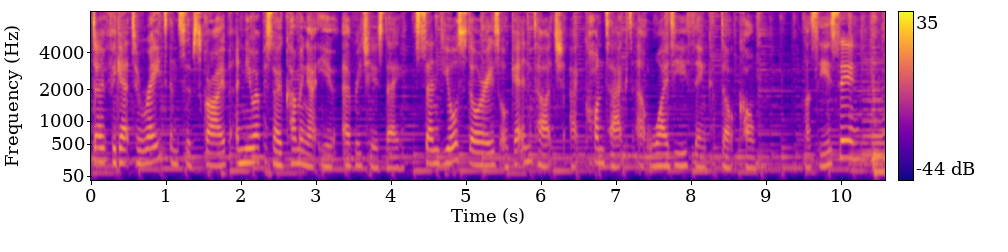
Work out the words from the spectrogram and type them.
Don't forget to rate and subscribe. A new episode coming at you every Tuesday. Send your stories or get in touch at contact at whydoyouthink.com. I'll see you soon.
